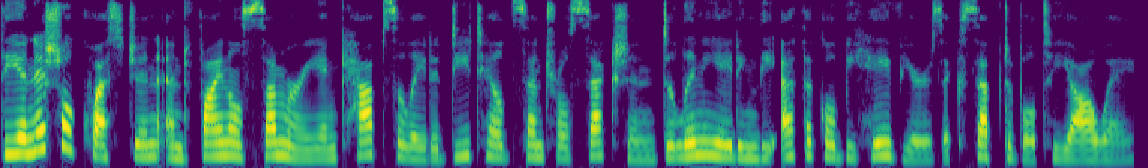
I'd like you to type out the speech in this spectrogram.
The initial question and final summary encapsulate a detailed central section delineating the ethical behaviors acceptable to Yahweh.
